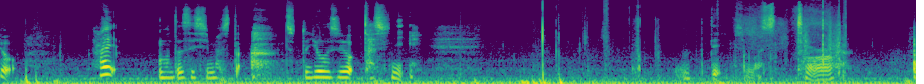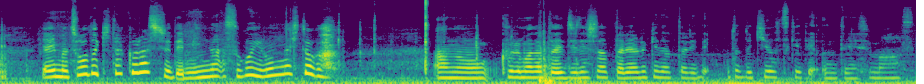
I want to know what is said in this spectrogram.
しょはいお待たせしました。ちょっと用事を足しに。行ってきました。いや今ちょうど帰宅ラッシュでみんなすごいいろんな人が あの車だったり自転車だったり歩きだったりでちょっと気をつけて運転します。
